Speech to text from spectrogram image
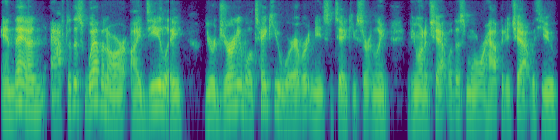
And then after this webinar, ideally, your journey will take you wherever it needs to take you. Certainly, if you want to chat with us more, we're happy to chat with you.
